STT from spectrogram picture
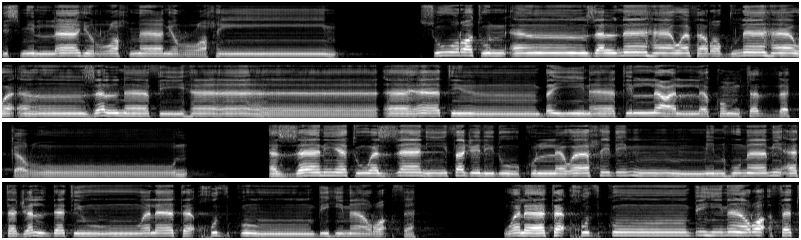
بسم الله الرحمن الرحيم سوره انزلناها وفرضناها وانزلنا فيها ايات بينات لعلكم تذكرون الزانية والزاني فاجلدوا كل واحد منهما مائه جلدة ولا تأخذكم بهما رأفة ولا تأخذكم بهما رأفة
